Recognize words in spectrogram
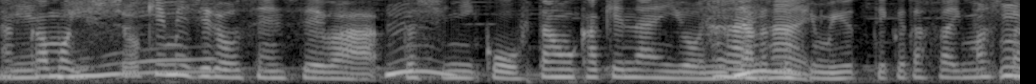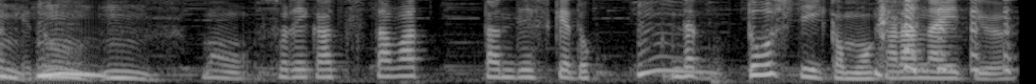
なんかもう一生懸命次郎先生は私にこう負担をかけないようになる時も言ってくださいましたけど、もうそれが伝わったんですけど、どうしていいかもわからないという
